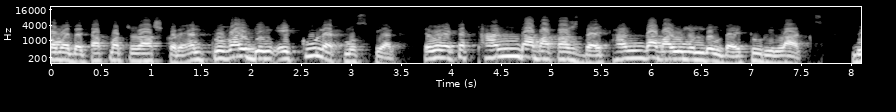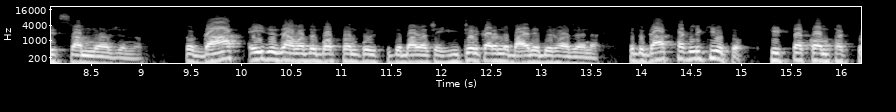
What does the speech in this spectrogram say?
কমায় দেয়, তাপমাত্রা হ্রাস করে and providing a cool atmosphere এবং একটা ঠান্ডা বাতাস দেয়, ঠান্ডা বায়ুমণ্ডল দেয় টু রিল্যাক্স বিশ্রাম নেওয়ার জন্য। তো গাছ, এই যে আমাদের বর্তমান পরিস্থিতি, বাংলাদেশে হিটের কারণে বাইরে বের হওয়া যায় না, কিন্তু গাছ থাকলে কি হতো? হিটটা কম থাকতো,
